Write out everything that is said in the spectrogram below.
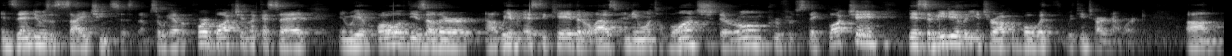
And Zendoo is a sidechain system. So we have a core blockchain, like I said, and we have all of these other, uh, we have an SDK that allows anyone to launch their own proof of stake blockchain. It's immediately interoperable with, with the entire network. Um,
